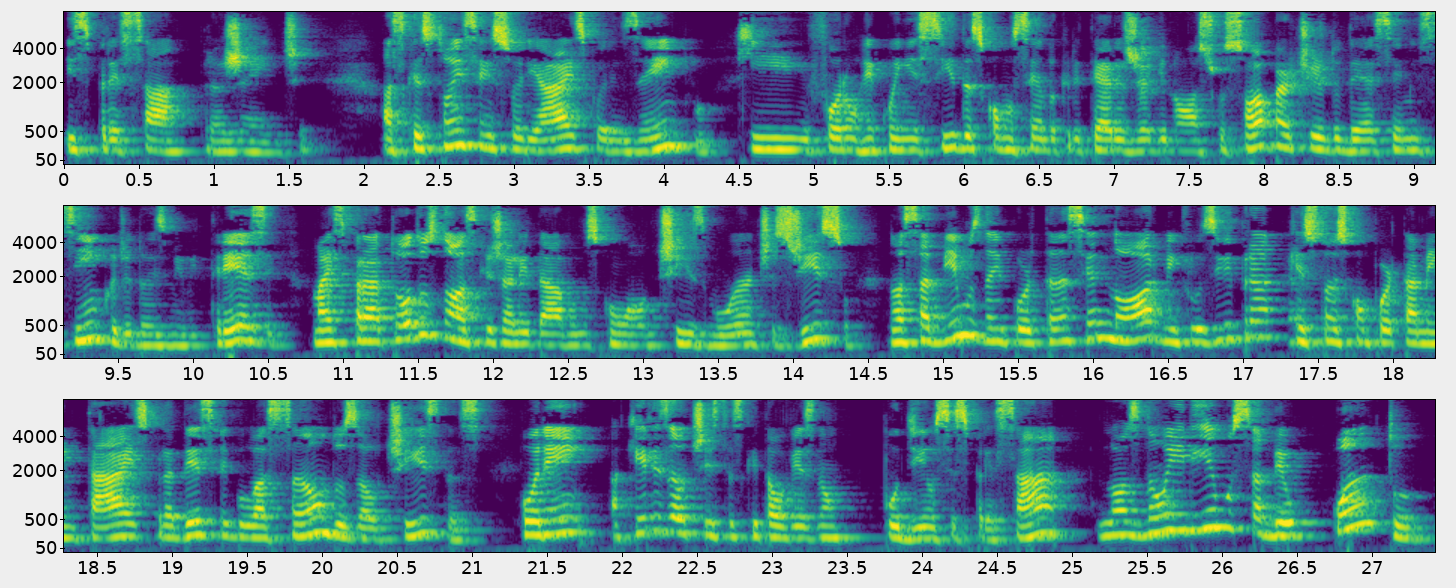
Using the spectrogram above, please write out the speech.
expressar para a gente. As questões sensoriais, por exemplo, que foram reconhecidas como sendo critérios diagnósticos só a partir do DSM-5 de 2013, mas para todos nós que já lidávamos com o autismo antes disso, nós sabíamos da importância enorme, inclusive para questões comportamentais, para desregulação dos autistas. Porém, aqueles autistas que talvez não podiam se expressar, nós não iríamos saber o quanto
